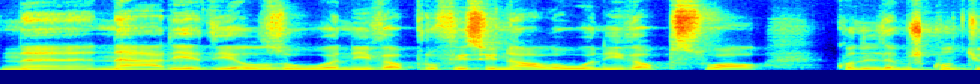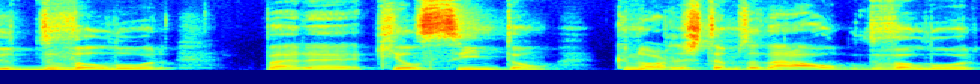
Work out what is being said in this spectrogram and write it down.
na, na área deles, ou a nível profissional ou a nível pessoal, quando lhe damos conteúdo de valor para que eles sintam que nós lhes estamos a dar algo de valor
